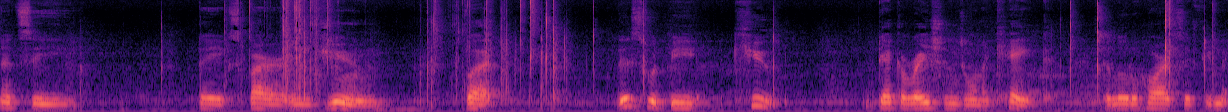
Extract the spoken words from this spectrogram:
let's see. They expire in June. But this would be cute decorations on a cake. The little hearts if you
